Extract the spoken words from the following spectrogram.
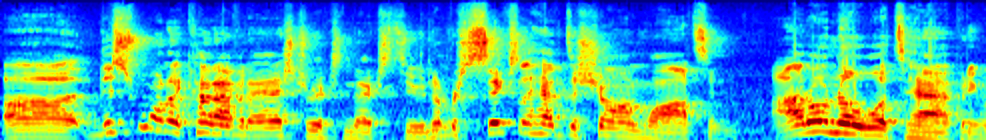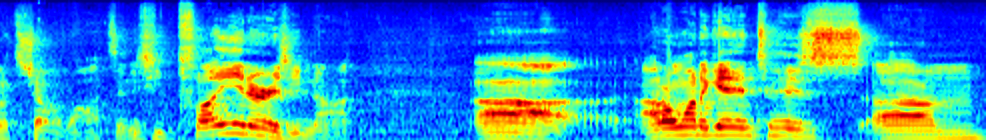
Uh, this one I kind of have an asterisk next to. Number six, I have Deshaun Watson. I don't know what's happening with Deshaun Watson. Is he playing or is he not? Uh, I don't want to get into his um,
